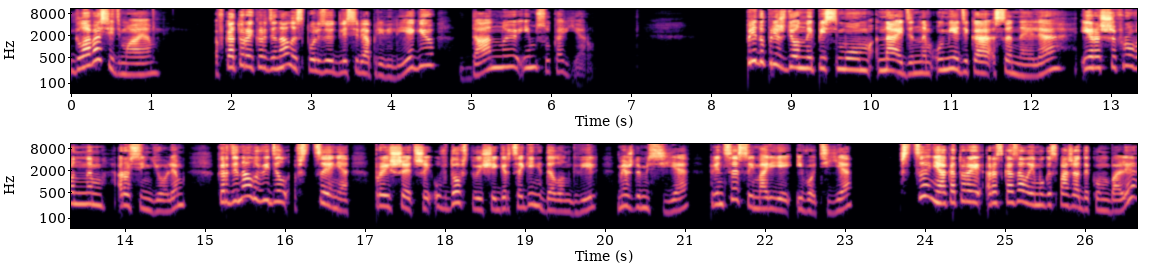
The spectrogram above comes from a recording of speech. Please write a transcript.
Глава седьмая, в которой кардинал использует для себя привилегию, данную им сукарьеру. Предупрежденный письмом, найденным у медика Сенеля и расшифрованным Росиньолем, кардинал увидел в сцене, происшедшей у вдовствующей герцогини де Лонгвиль между мсье, принцессой Марией и Вотье, в сцене, о которой рассказала ему госпожа де Кумбале,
